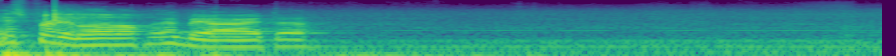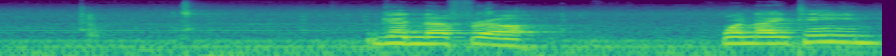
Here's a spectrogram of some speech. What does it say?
It's pretty little. It'd be all right though. Good enough for a 119.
